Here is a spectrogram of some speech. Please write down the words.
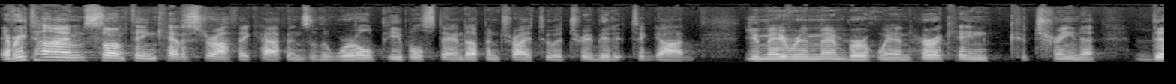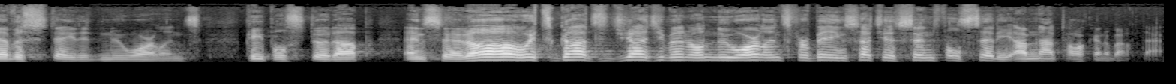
Every time something catastrophic happens in the world, people stand up and try to attribute it to God. You may remember when Hurricane Katrina devastated New Orleans. People stood up and said, Oh, it's God's judgment on New Orleans for being such a sinful city. I'm not talking about that.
